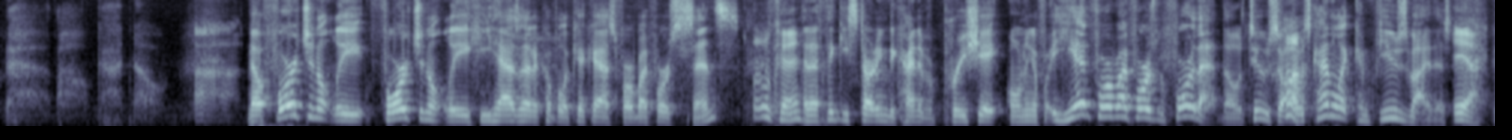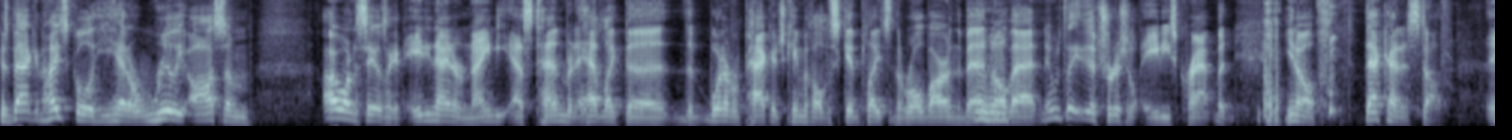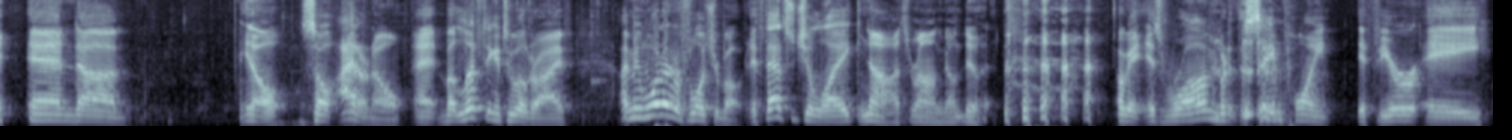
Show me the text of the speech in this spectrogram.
oh God, no. Uh. now, fortunately, fortunately, he has had a couple of kick-ass four x fours since, Okay. and I think he's starting to kind of appreciate owning a. Four. He had four x fours before that though too, so I was kind of like confused by this. Yeah. because back in high school, he had a really awesome. I want to say it was like an 89 or 90 S10, but it had like the the whatever package came with all the skid plates and the roll bar and the bed and all that. And it was like the traditional 80s crap, but you know, that kind of stuff. And um, you know, so I don't know, uh, but lifting a two-wheel drive, I mean, whatever floats your boat. If that's what you like, no, it's wrong. Don't do it. okay, it's wrong, but at the same point, if you're a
